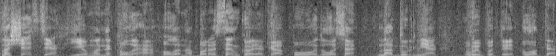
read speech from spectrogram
На щастя, є в мене колега Олена Борисенко, яка погодилася на дурняк випити лате.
